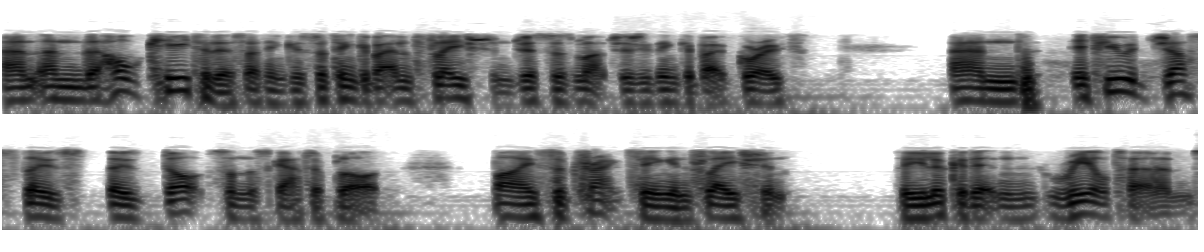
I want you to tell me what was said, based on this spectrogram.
And, and the whole key to this, I think, is to think about inflation just as much as you think about growth. And if you adjust those, those dots on the scatter plot by subtracting inflation, so you look at it in real terms,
